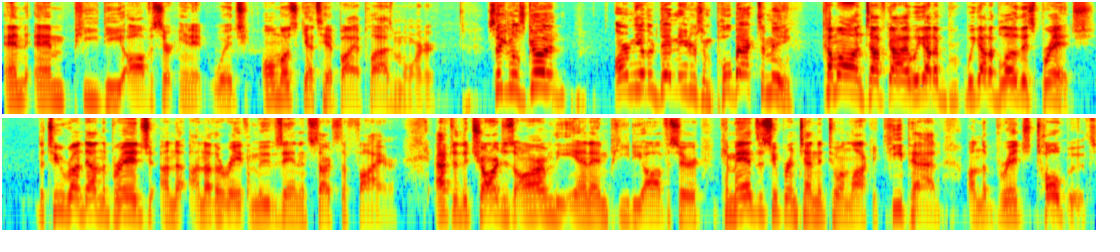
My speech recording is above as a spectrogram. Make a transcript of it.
NMPD officer in it, which almost gets hit by a plasma mortar. Signal's good. Arm the other detonators and pull back to me. Come on, tough guy, we gotta we gotta blow this bridge. The two run down the bridge. An- another wraith moves in and starts to fire. After the charge is armed, the NMPD officer commands the superintendent to unlock a keypad on the bridge toll booths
